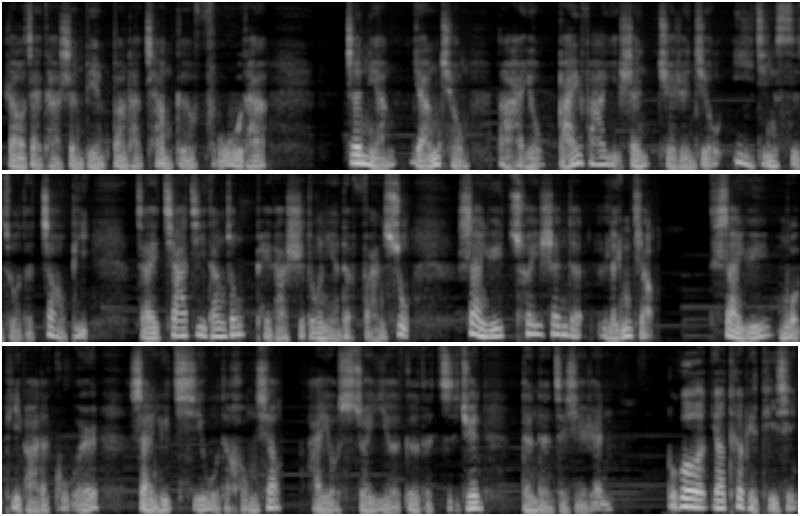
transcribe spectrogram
绕在他身边帮他唱歌、服务他，真娘杨琼，那还有白发已深却仍旧一襟四座的赵壁，在家祭当中陪他十多年的樊树，善于吹笙的菱角，善于摸琵琶的鼓儿，善于起舞的红绡。还有随意而歌的紫鹃等等这些人，不过要特别提醒，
